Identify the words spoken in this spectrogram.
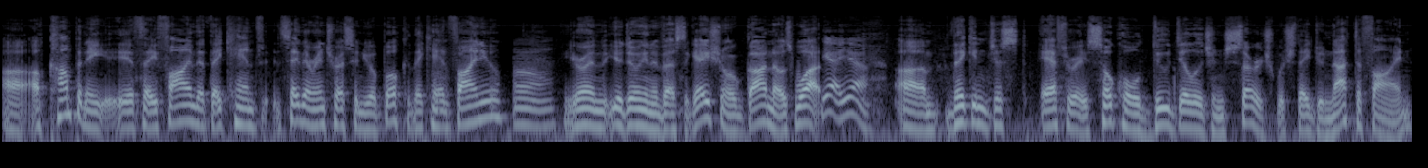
uh, a company, if they find that they can't say they're interested in your book, they can't find you. You're in, you're doing an investigation, or God knows what. Yeah. Yeah. Um, they can just, after a so-called due diligence search, which they do not define,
